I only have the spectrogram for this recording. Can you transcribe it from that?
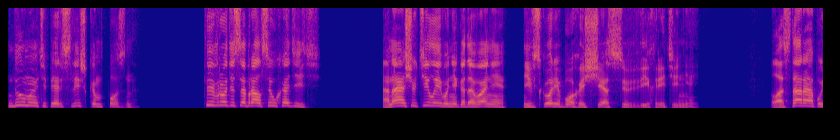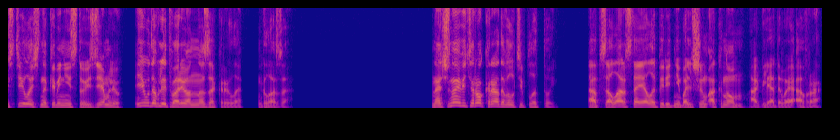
«Думаю, теперь слишком поздно. Ты вроде собрался уходить». Она ощутила его негодование, и вскоре бог исчез в вихре теней. Ластара опустилась на каменистую землю и удовлетворенно закрыла глаза. Ночной ветерок радовал теплотой. Апсалар стояла перед небольшим окном, оглядывая овраг.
